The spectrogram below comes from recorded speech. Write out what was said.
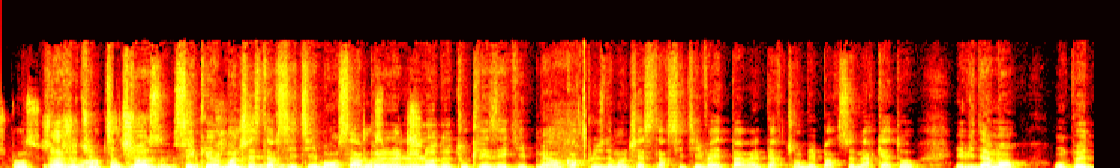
je pense. Je qu'on rajoute une petite chose, c'est que Manchester euh, City, bon, c'est un peu le lot de toutes les équipes, mais encore plus de Manchester City va être pas mal perturbé par ce mercato. Évidemment, on peut,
